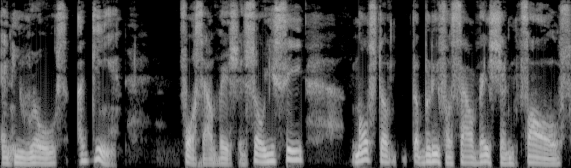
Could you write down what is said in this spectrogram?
and he rose again for salvation. So you see, most of the belief of salvation falls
